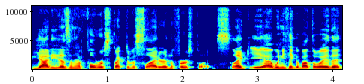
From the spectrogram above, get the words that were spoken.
Yadi doesn't have full respect of a slider in the first place. Like, yeah, when you think about the way that,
